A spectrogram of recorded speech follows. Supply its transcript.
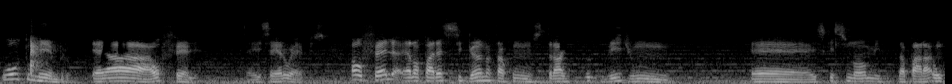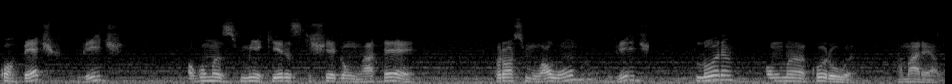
O outro membro é a Ofélia. Esse aí era o Epios. A Ofélia, ela parece cigana, tá com um trajes verde, um. É, esqueci o nome da parada. Um corpete verde. Algumas munhequeiras que chegam até próximo ao ombro, verde. Loura com uma coroa amarela.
